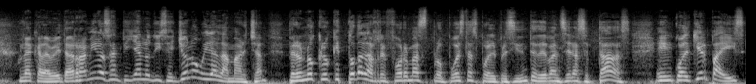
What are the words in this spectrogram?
Una calaverita. Ramiro Santillán nos dice, yo no voy a ir a la marcha, pero no creo que todas las reformas propuestas por el presidente deban ser aceptadas. En cualquier país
